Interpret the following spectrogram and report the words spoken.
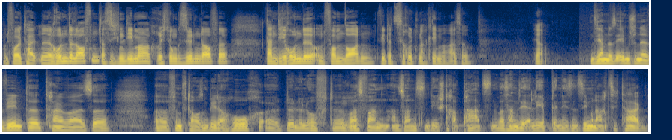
Und wollte halt eine Runde laufen, dass ich in Lima Richtung Süden laufe, dann die Runde und vom Norden wieder zurück nach Lima. Also, ja. Sie haben das eben schon erwähnt, äh, teilweise 5000 äh, Meter hoch, äh, dünne Luft. Äh, mhm. Was waren ansonsten die Strapazen? Was haben Sie erlebt in diesen 87 Tagen?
